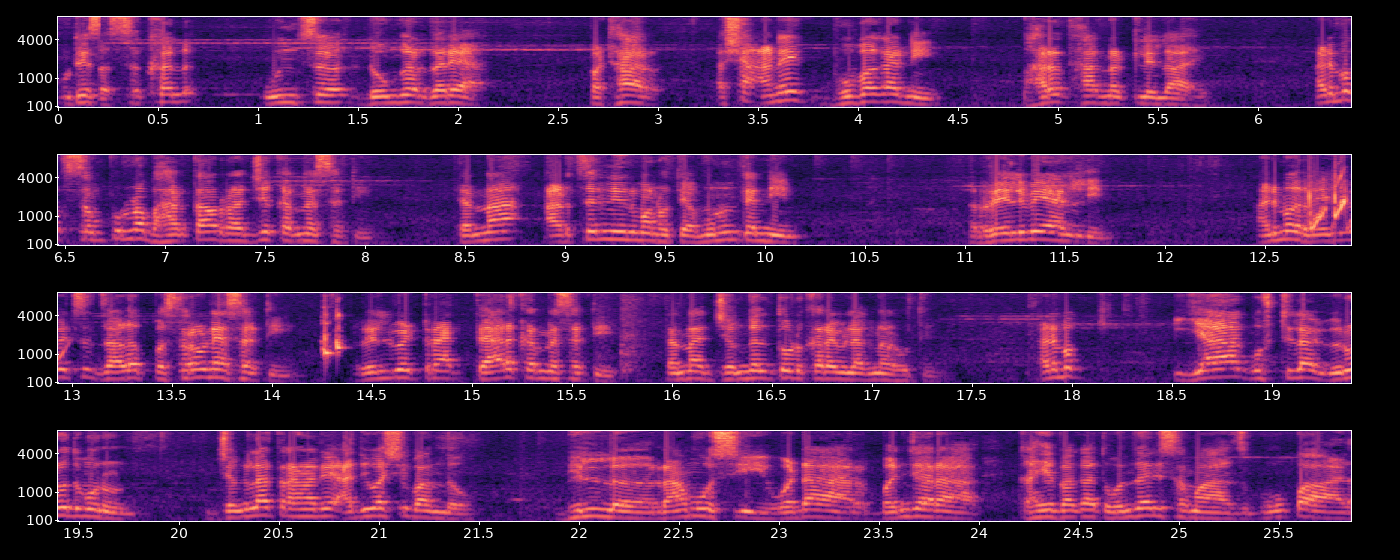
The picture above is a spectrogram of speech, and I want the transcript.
कुठे सखल उंच डोंगर दऱ्या पठार अशा अनेक भूभागांनी भारत हा नटलेला आहे. आणि मग संपूर्ण भारतावर राज्य करण्यासाठी त्यांना अडचणी निर्माण होत्या म्हणून त्यांनी रेल्वे आणली. आणि मग रेल्वेचं जाळं पसरवण्यासाठी रेल्वे ट्रॅक तयार करण्यासाठी त्यांना जंगलतोड करावी लागणार होती. आणि मग या गोष्टीला विरोध म्हणून जंगलात राहणारे आदिवासी बांधव भिल्ल रामोशी वडार बंजारा काही भागात वंजारी समाज गोपाळ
